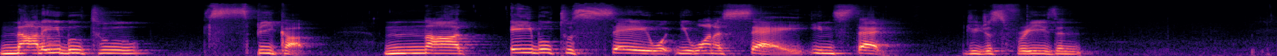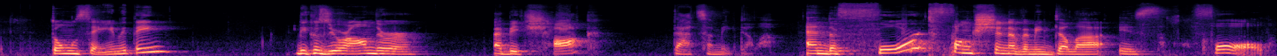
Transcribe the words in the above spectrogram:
not able to speak up, not able to say what you want to say, instead, you just freeze and don't say anything because you're under a big shock, that's amygdala. And the fourth function of amygdala is fall.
